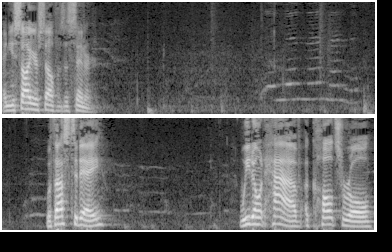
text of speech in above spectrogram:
and you saw yourself as a sinner. With us today, we don't have a cultural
